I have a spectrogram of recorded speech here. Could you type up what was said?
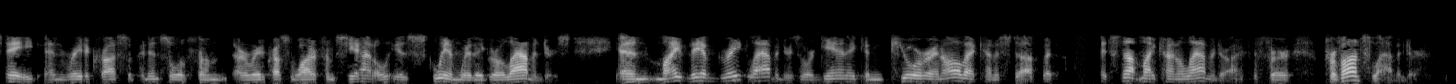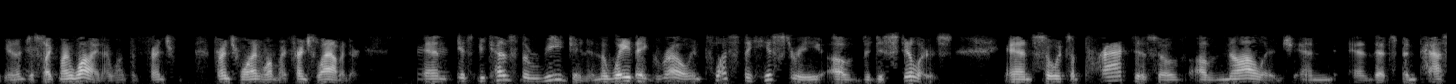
State, and right across the peninsula from, or right across the water from Seattle is Sequim, where they grow lavenders. And my, they have great lavenders, organic and pure and all that kind of stuff, but it's not my kind of lavender. I prefer Provence lavender. You know, just like my wine. I want the French, French wine, I want my French lavender. And it's because the region and the way they grow, and plus the history of the distillers. And so it's a practice of, of knowledge and, and that's been passed,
